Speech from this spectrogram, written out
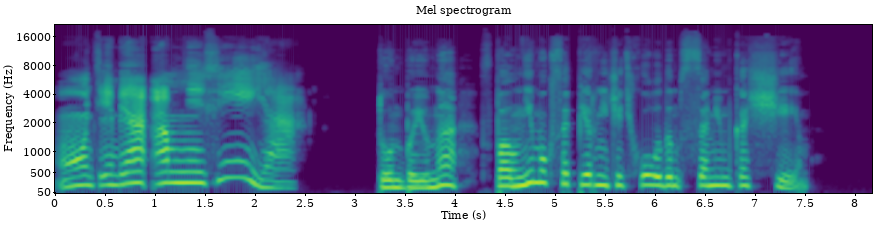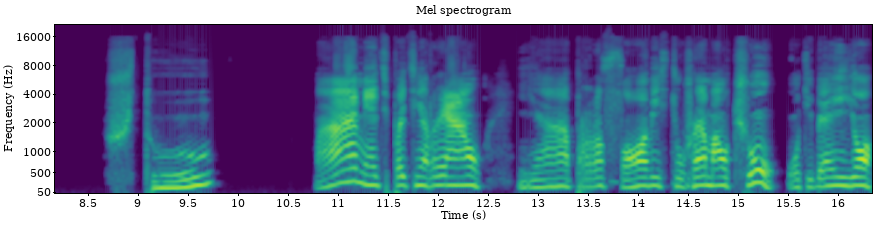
«У тебя амнезия?» Тон Баюна вполне мог соперничать холодом с самим Кощеем. «Что?» «Память потерял. Я про совесть уже молчу. У тебя ее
